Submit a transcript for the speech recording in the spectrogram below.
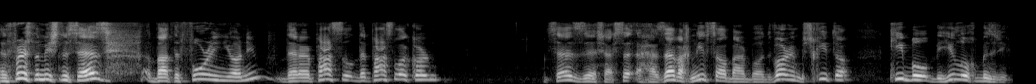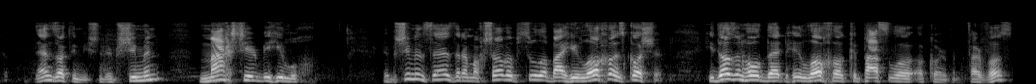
And first the Mishnah says about the four inyonim that are passel, that passel according. It says uh, Hazavach Nifsal Bar Dvorim B'Shchita Kibul Behiluch Bezrika. Then sagt the Mishnah Reb Shimon Machshir Behiluch. Reb Shimon says that a machshava psula by hilacha is kosher. He doesn't hold that hilacha could passel a, korban. Farvos.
